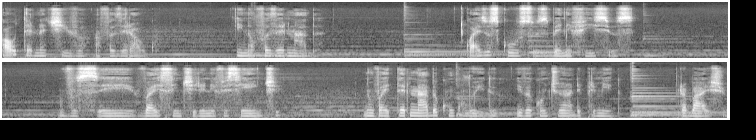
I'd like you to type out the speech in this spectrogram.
qual alternativa a fazer algo e não fazer nada? Quais os custos e benefícios? Você vai se sentir ineficiente, não vai ter nada concluído e vai continuar deprimido, para baixo,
